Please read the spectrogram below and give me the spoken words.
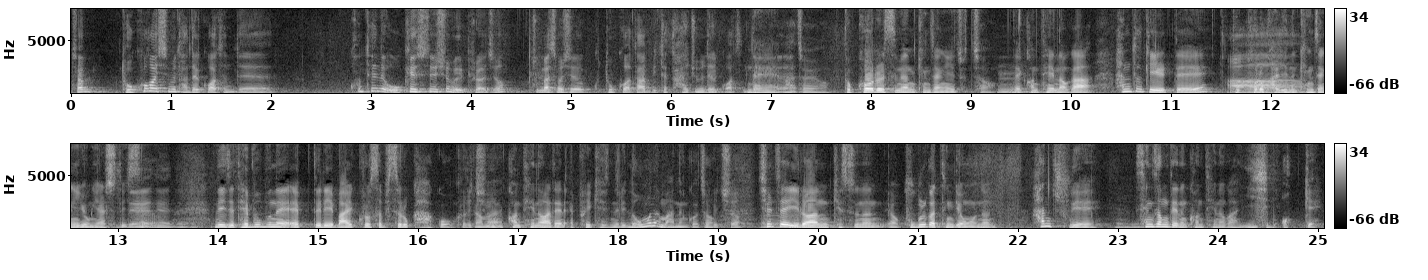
참 도커가 있으면 다 될 것 같은데 컨테이너 orchestration 왜 필요하죠? 지금 말씀하신 도커가 다 밑에 다 해주면 될 것 같은데. 네, 맞아요. Docker를 쓰면 굉장히 좋죠. 근데 음. 컨테이너가 한두 개일 때 Docker로 아. 관리는 굉장히 용이할 수도 있어요. 네네네. 근데 이제 대부분의 앱들이 microservice로 가고 그렇죠. 그러면 컨테이너화된 애플리케이션들이 너무나 많은 거죠. 그렇죠. 실제 어. 이러한 개수는 어, 구글 같은 경우는 한 주에 음. 생성되는 컨테이너가 한 20억 개,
